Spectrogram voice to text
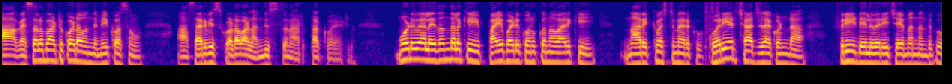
ఆ వెసలుబాటు కూడా ఉంది. మీకోసం ఆ సర్వీస్ కూడా వాళ్ళు అందిస్తున్నారు తక్కువ రేట్లు. మూడు వేల ఐదు వందలకి పైబడి కొనుక్కున్న వారికి నా రిక్వెస్ట్ మేరకు కొరియర్ ఛార్జ్ లేకుండా ఫ్రీ డెలివరీ చేయమన్నందుకు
